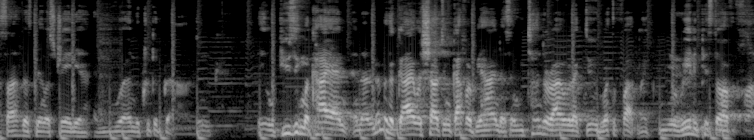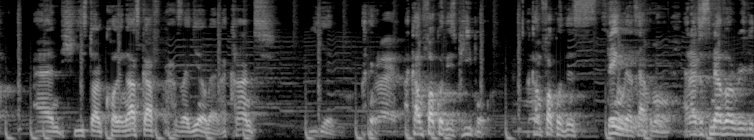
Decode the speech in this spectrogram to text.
South Africa was playing Australia, and we were in the cricket ground. And they were abusing Makhaya, and, and I remember the guy was shouting Gaffer behind us, and we turned around, we are like, dude, what the fuck? Like, we were really pissed off. And he started calling us Gaffer. I was like, yo, man, I can't be here. Right. I can't fuck with these people. I can't fuck with this thing that's happening. And I just never really,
